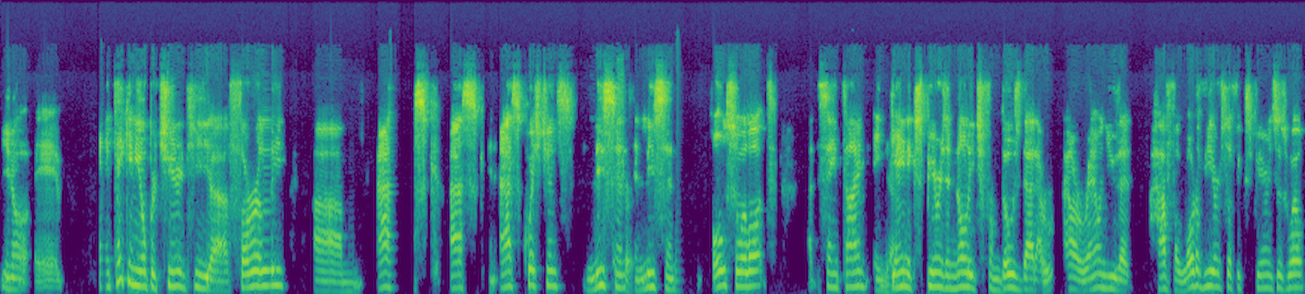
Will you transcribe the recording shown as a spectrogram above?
you know, uh, and taking the opportunity uh, thoroughly, um, ask, ask, and ask questions, listen sure. and listen also a lot at the same time, and yeah. gain experience and knowledge from those that are, are around you that have a lot of years of experience as well.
